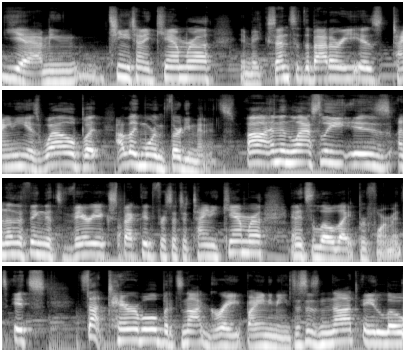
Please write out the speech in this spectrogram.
yeah, I mean, teeny tiny camera. It makes sense that the battery is tiny as well, but I like more than 30 minutes. Uh, and then lastly is another thing that's very expected for such a tiny camera, and it's low light performance. It's it's not terrible, but it's not great by any means. This is not a low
